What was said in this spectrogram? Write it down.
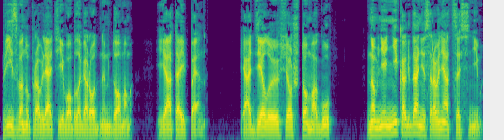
призван управлять его благородным домом. Я Тайпен. Я делаю все, что могу, но мне никогда не сравняться с ним.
